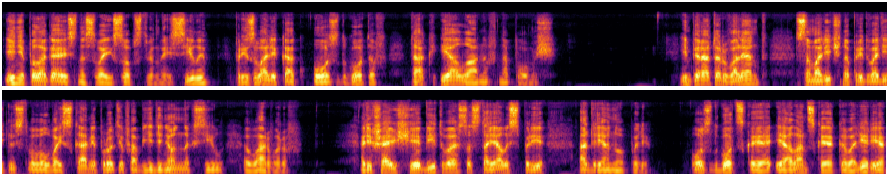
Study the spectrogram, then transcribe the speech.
и, не полагаясь на свои собственные силы, призвали как остготов, так и аланов на помощь. Император Валент самолично предводительствовал войсками против объединенных сил варваров. Решающая битва состоялась при Адрианополе. Остготская и Аланская кавалерия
